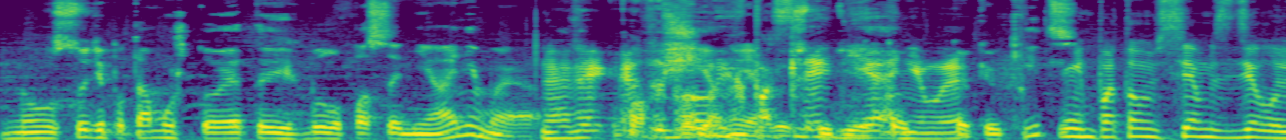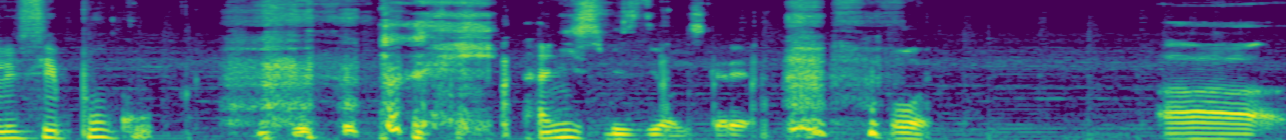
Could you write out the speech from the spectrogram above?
Ну, судя по тому, что это их было последнее аниме, это, вообще, это было их последнее аниме. Tokyo Kids. Им потом всем сделали все пуку. Они себе сделали, скорее. Вот. А,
